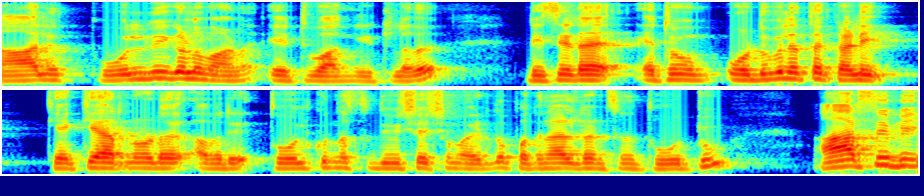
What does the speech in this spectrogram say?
നാല് തോൽവികളുമാണ് ഏറ്റുവാങ്ങിയിട്ടുള്ളത്. ഡി സിയുടെ ഏറ്റവും ഒടുവിലത്തെ കളി കെ കെ ആറിനോട് അവർ തോൽക്കുന്ന സ്ഥിതിവിശേഷമായിരുന്നു. പതിനാല് റൺസിന് തോറ്റു. ആർ സി ബി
